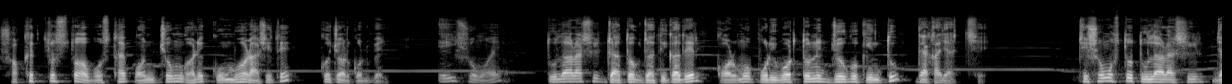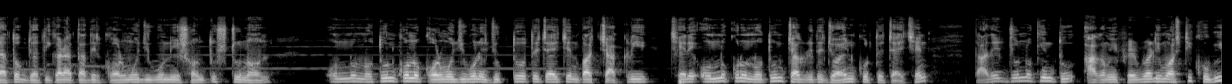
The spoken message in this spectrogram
সক্ষেত্রস্থ অবস্থায় পঞ্চম ঘরে কুম্ভ রাশিতে গোচর করবেন। এই সময় তুলা রাশির জাতক জাতিকাদের কর্ম পরিবর্তনের যোগও কিন্তু দেখা যাচ্ছে। যে সমস্ত তুলা রাশির জাতক জাতিকারা তাদের কর্মজীবন নিয়ে সন্তুষ্ট নন, অন্য নতুন কোনো কর্মজীবনে যুক্ত হতে চাইছেন বা চাকরি ছেড়ে অন্য কোনো নতুন চাকরিতে জয়েন করতে চাইছেন, তাদের জন্য কিন্তু আগামী ফেব্রুয়ারি মাসটি খুবই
